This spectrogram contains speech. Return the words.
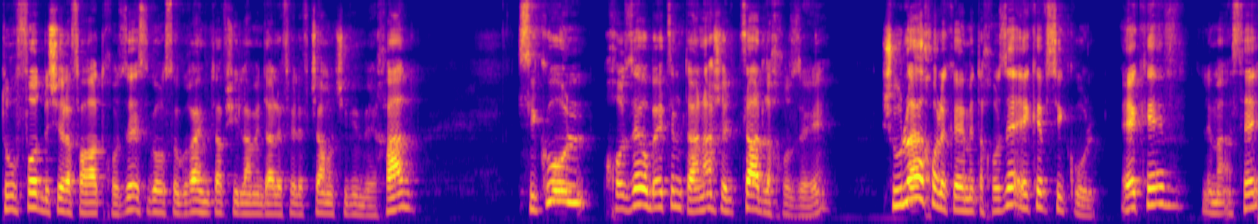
תרופות בשל הפרת חוזה, סגור סוגריים תשל"א 1971. סיכול חוזה הוא בעצם טענה של צד לחוזה, שהוא לא יכול לקיים את החוזה עקב סיכול, עקב למעשה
